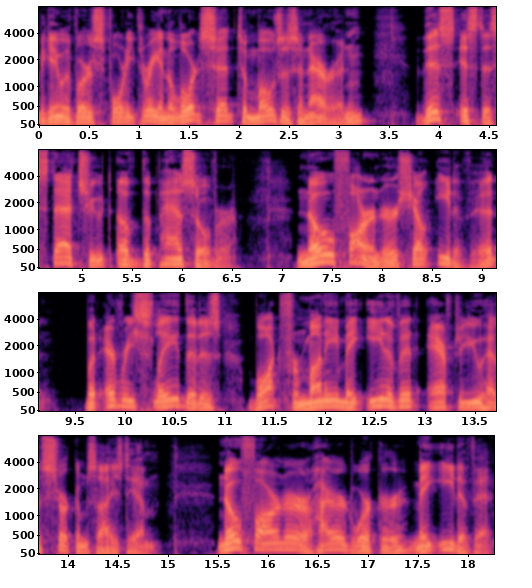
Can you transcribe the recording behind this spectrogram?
beginning with verse 43. And the Lord said to Moses and Aaron, This is the statute of the Passover. No foreigner shall eat of it but every slave that is bought for money may eat of it after you have circumcised him. No foreigner or hired worker may eat of it.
